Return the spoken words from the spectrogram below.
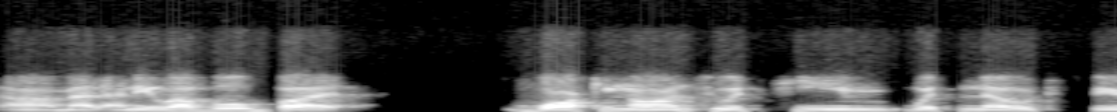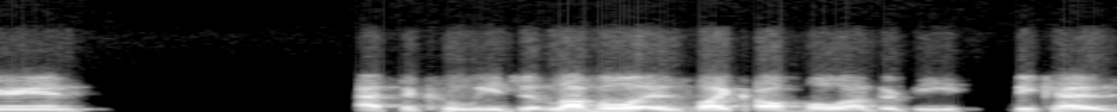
um, at any level, but walking on to a team with no experience at the collegiate level is like a whole other beast because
